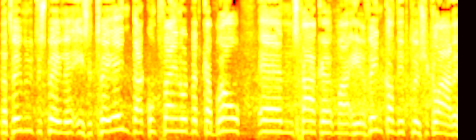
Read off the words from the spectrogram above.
Na twee minuten spelen is het 2-1. Daar komt Feyenoord met Cabral en Schaken. Maar Heerenveen kan dit klusje klaren.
